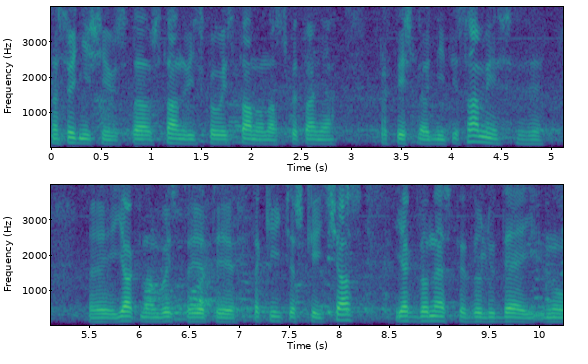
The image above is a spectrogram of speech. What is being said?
На сьогоднішній ста- стан військовий стан у нас питання практично одні ті самі. Е, як нам вистояти в такий тяжкий час, як донести до людей ну,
